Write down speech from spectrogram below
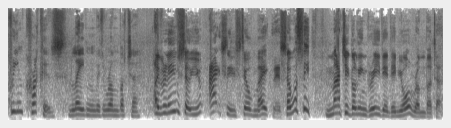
cream crackers laden with rum butter. I believe so. You actually still make this. So, what's the magical ingredient in your rum butter?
